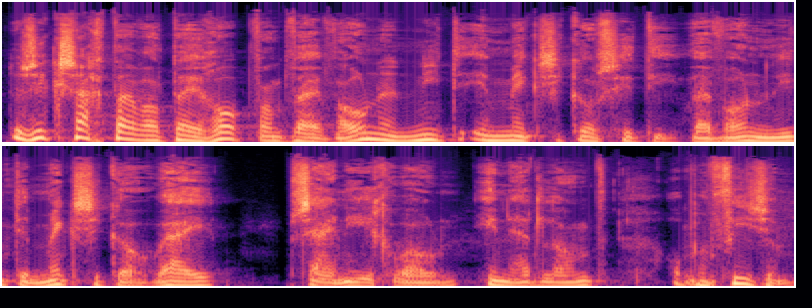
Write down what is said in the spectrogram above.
Dus ik zag daar wel tegenop, want wij wonen niet in Mexico City. Wij wonen niet in Mexico. Wij zijn hier gewoon in het land op een visum.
